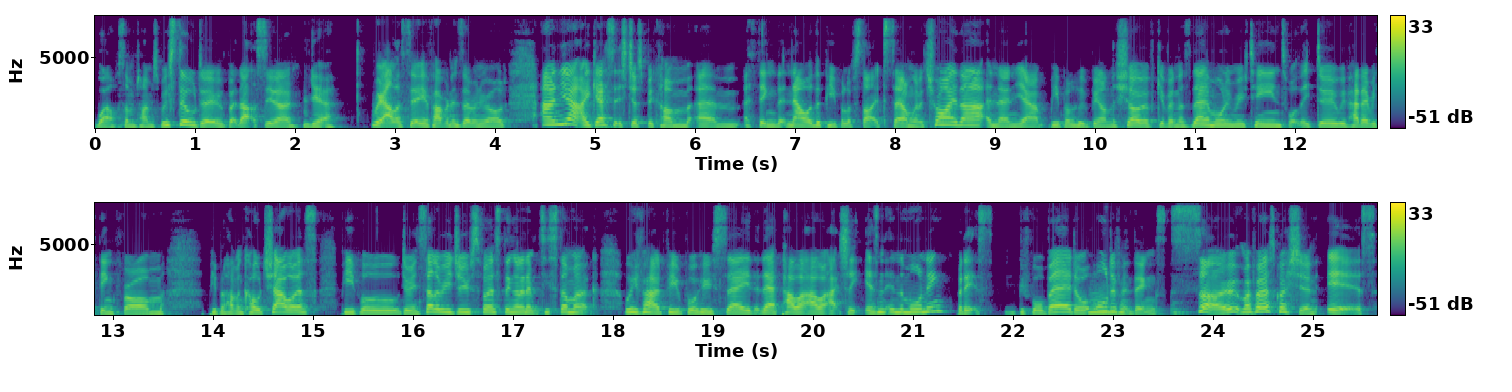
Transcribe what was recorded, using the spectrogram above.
Well, sometimes we still do, but that's, you know, Yeah. Reality of having a seven year old. And yeah, I guess it's just become um, a thing that now other people have started to say, I'm going to try that. And then, yeah, people who've been on the show have given us their morning routines, what they do. We've had everything from people having cold showers, people doing celery juice first thing on an empty stomach. We've had people who say that their power hour actually isn't in the morning, but it's before bed or all different things. So, my first question is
